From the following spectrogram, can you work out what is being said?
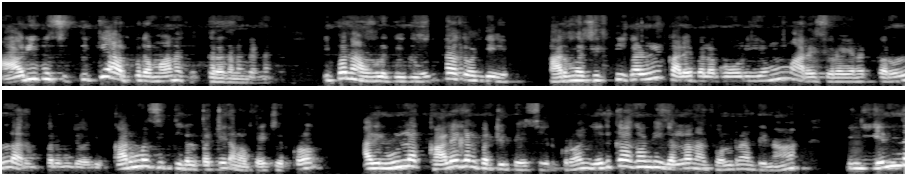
அறிவு சித்திக்கு அற்புதமான கிரகணங்கள். இப்ப நான் உங்களுக்கு இது எதுக்காக வேண்டிய கர்ம சித்திகள் கலைபல கோடியும் அரைசுரையனக்கருள் அருட்பெருஞ்சோதி. கர்ம சித்திகள் பற்றி நம்ம பேசியிருக்கிறோம். அதில் உள்ள கலைகள் பற்றி பேசியிருக்கிறோம். எதுக்காக வேண்டி இதெல்லாம் நான் சொல்றேன் அப்படின்னா நீங்க எந்த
